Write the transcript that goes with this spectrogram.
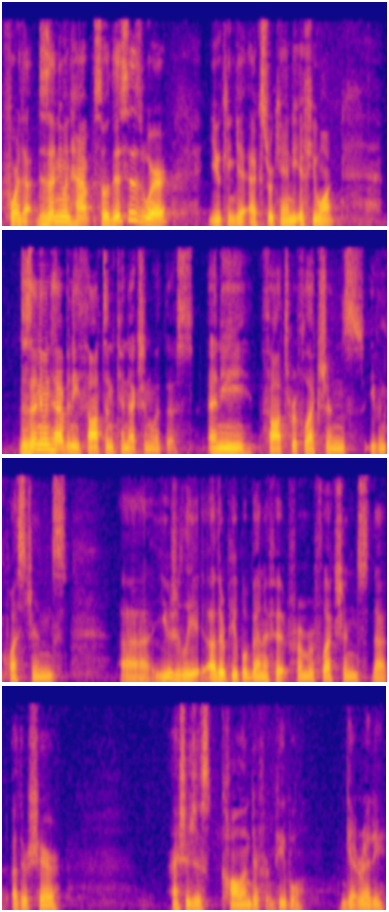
for that. Does anyone have? So this is where you can get extra candy if you want. Does anyone have any thoughts in connection with this? Any thoughts, reflections, even questions? Uh, usually, other people benefit from reflections that others share. I should just call on different people. Get ready.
